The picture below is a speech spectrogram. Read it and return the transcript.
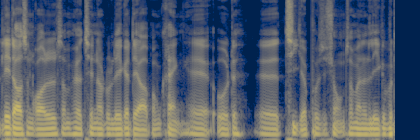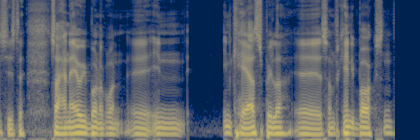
lidt også en rolle, som hører til, når du ligger deroppe omkring øh, 8-10'er øh, position, som han ligger på det sidste. Så han er jo i bund og grund øh, en, en kaosspiller, øh, som skal ind i boksen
